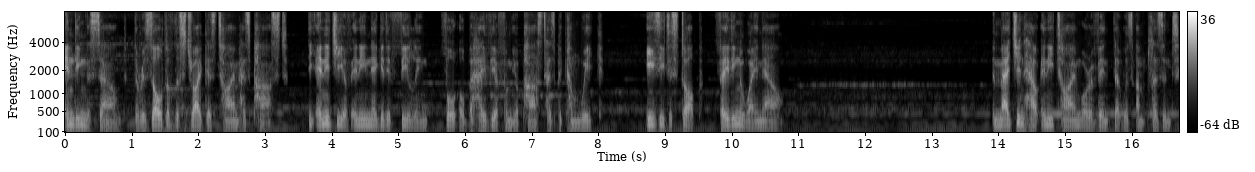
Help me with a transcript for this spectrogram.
ending the sound, the result of the striker's time has passed. The energy of any negative feeling, thought, or behavior from your past has become weak, easy to stop, fading away now. Imagine how any time or event that was unpleasant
